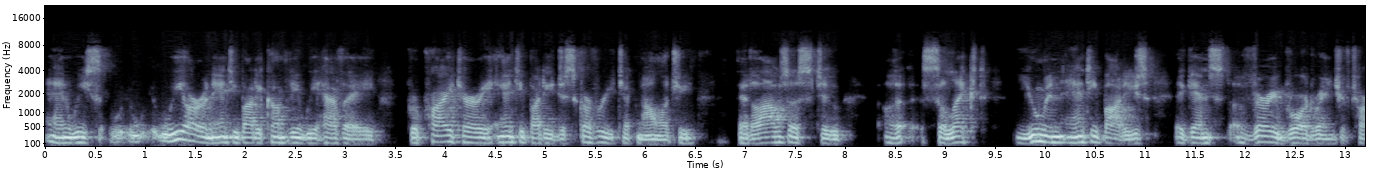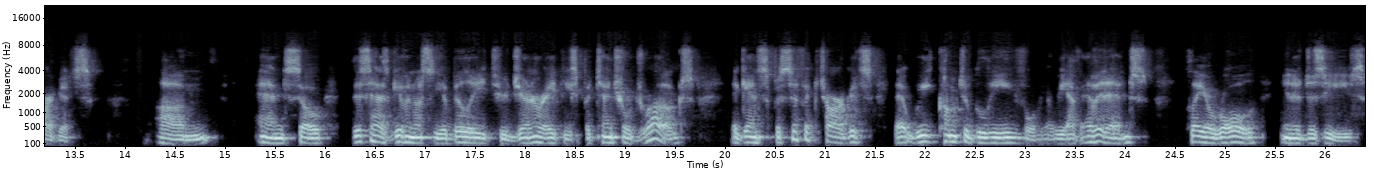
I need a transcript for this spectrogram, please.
and we, we are an antibody company. We have a proprietary antibody discovery technology that allows us to uh, select human antibodies against a very broad range of targets. Um, and so this has given us the ability to generate these potential drugs against specific targets that we come to believe or that we have evidence play a role in a disease.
